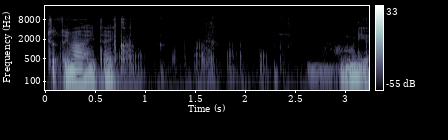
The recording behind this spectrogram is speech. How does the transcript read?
ちょっと今の痛いか。murió.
